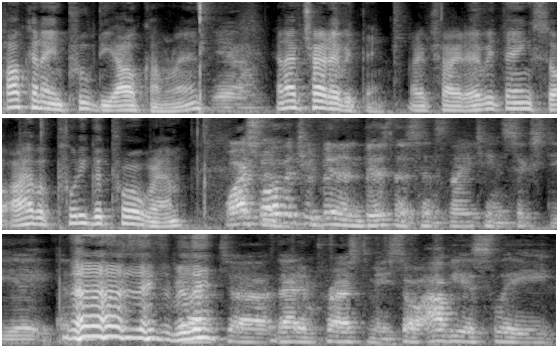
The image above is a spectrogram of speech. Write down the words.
how can I improve the outcome, right? Yeah. And I've tried everything. I've tried everything, so I have a pretty good program. Well, I saw that you've been in business since 1968. really? That, uh, that impressed me. So obviously,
